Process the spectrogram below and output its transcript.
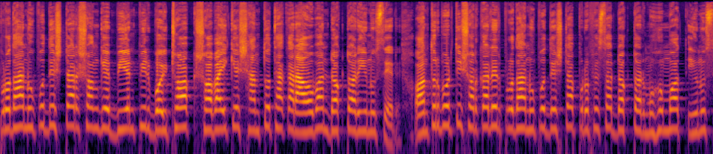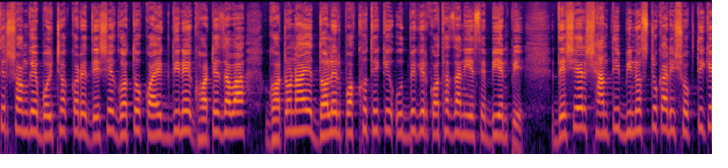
প্রধান উপদেষ্টার সঙ্গে বিএনপির বৈঠক, সবাইকে শান্ত থাকার আহ্বান ডক্টর ইউনুসের। অন্তর্বর্তী সরকারের প্রধান উপদেষ্টা প্রফেসর ডক্টর মুহম্মদ ইউনুসের সঙ্গে বৈঠক করে দেশে গত কয়েকদিনে ঘটে যাওয়া ঘটনায় দলের পক্ষ থেকে উদ্বেগের কথা জানিয়েছে বিএনপি। দেশের শান্তি বিনষ্টকারী শক্তিকে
